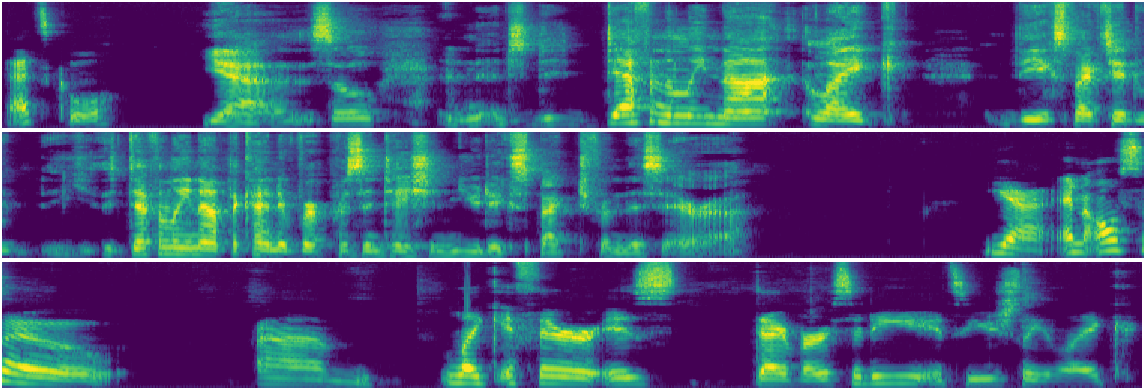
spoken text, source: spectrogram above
that's cool. Yeah, so definitely not like the expected. Definitely not the kind of representation you'd expect from this era. Yeah, and also, um, like if there is diversity, it's usually like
